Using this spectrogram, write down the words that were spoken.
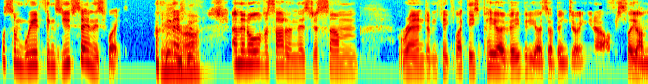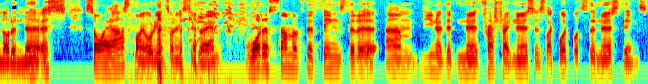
What's some weird things you've seen this week? Yeah, right. And then all of a sudden, there's just some random thing like these POV videos I've been doing. You know, obviously I'm not a nurse, so I asked my audience on Instagram, what are some of the things that are, um, you know, that ner- frustrate nurses? Like, what what's the nurse things?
